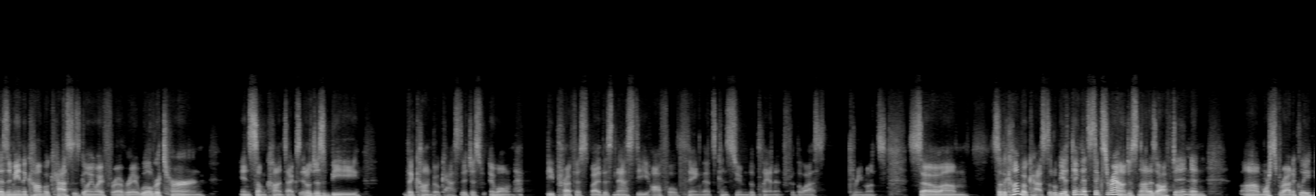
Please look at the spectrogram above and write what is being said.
doesn't mean the Convo Cast is going away forever. It will return in some context. It'll just be the Convo Cast. It just it won't be prefaced by this nasty, awful thing that's consumed the planet for the last three months. So um, so the Convo Cast, it'll be a thing that sticks around, just not as often and um, more sporadically.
